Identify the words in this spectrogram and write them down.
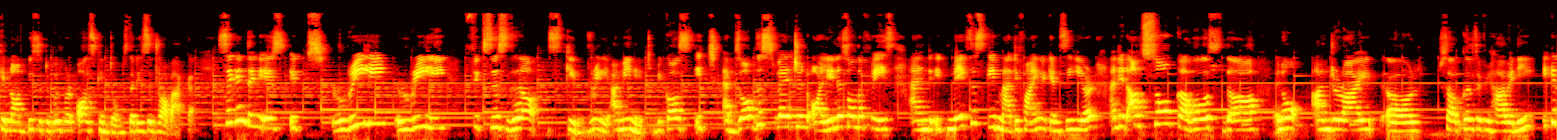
cannot be suitable for all skin tones. That is a drawback. Second thing is it's really really fixes the skin really. I mean it because it absorbs the sweat and oiliness on the face and it makes the skin mattifying you can see here. And it also covers the you know under eye uh, circles if you have any. It can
